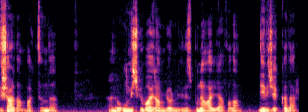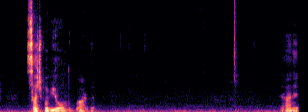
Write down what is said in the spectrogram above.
dışarıdan baktığında hani oğlum hiç mi bayram görmediniz bu ne hal ya falan denecek kadar saçma bir yoğunluk vardı. Yani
